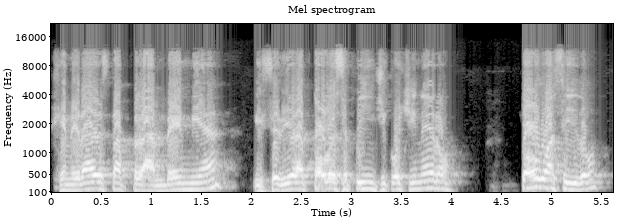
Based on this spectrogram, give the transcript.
generara esta pandemia y se diera todo ese pinche cochinero. Todo ha sido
